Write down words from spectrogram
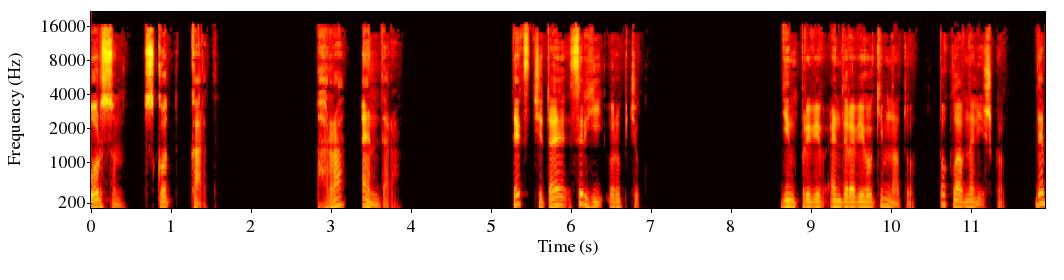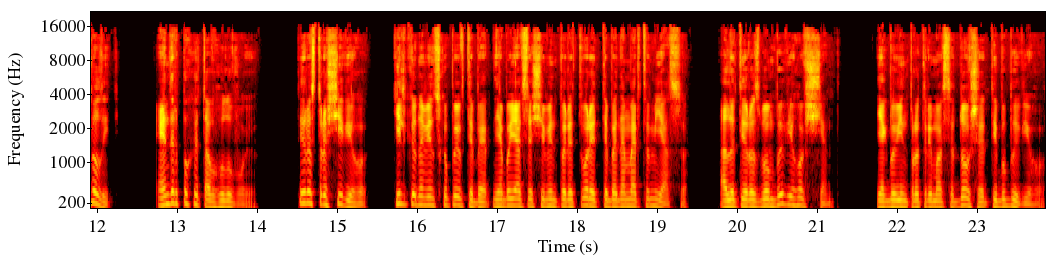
Орсон Скотт Карт. Гра Ендера. Текст читає Сергій Оробчук. Дінк привів Ендера в його кімнату, поклав на ліжко. Де болить? Ендер похитав головою. Ти розтрощив його. Тільки но він схопив тебе, я боявся, що він перетворить тебе на мертве м'ясо, але ти розбомбив його вщент. Якби він протримався довше, ти б убив його.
